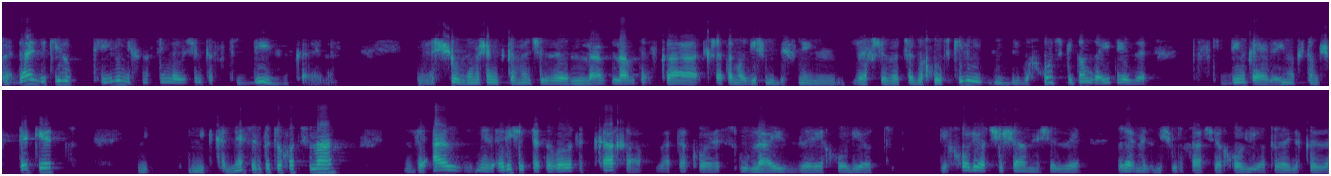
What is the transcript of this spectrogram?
ועדיין זה כאילו, כאילו נכנסים לאיזשהם תפקידים כאלה. ושוב, זה מה שאני מתכוון שזה לאו לא דווקא איך שאתה מרגיש מבפנים ואיך שזה יוצא בחוץ. כאילו בחוץ פתאום ראיתי איזה תפקידים כאלה, אמא פתאום שותקת, מתכנסת בתוך עצמה, ואז נראה לי שכשאתה רואה אותה ככה ואתה כועס, אולי זה יכול להיות, יכול להיות ששם יש איזה רמז בשבילך שיכול להיות רגע כזה.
